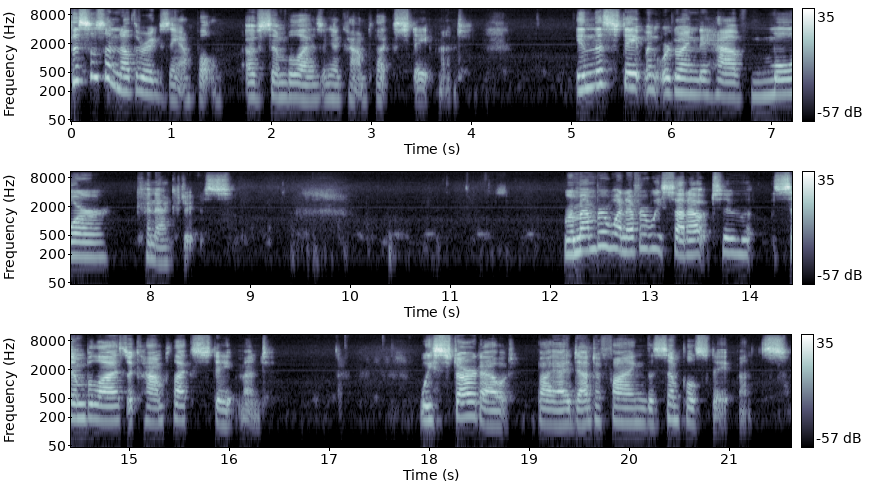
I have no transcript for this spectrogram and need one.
This is another example of symbolizing a complex statement. In this statement, we're going to have more connectors. Remember, whenever we set out to symbolize a complex statement, we start out by identifying the simple statements.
